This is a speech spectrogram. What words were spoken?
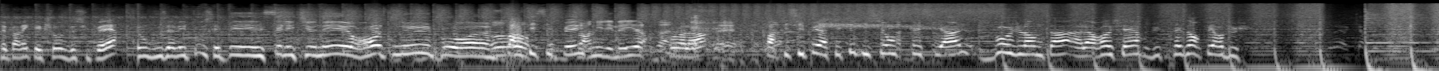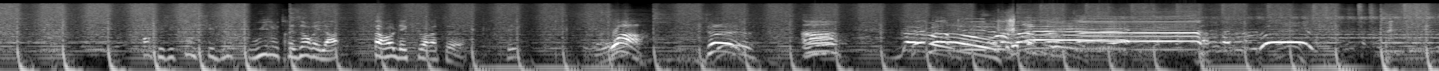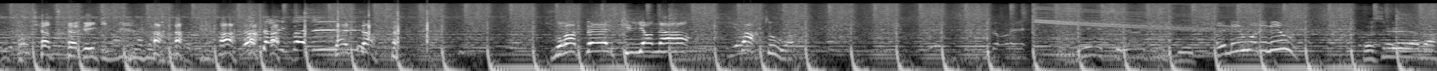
préparer quelque chose de super. Donc vous avez tous été sélectionnés, retenus pour euh, Oh, oh, participer. Parmi les meilleurs. Voilà, participer à cette édition spéciale Bojlanta à la recherche du trésor perdu. Je que j'ai tout chez vous. Oui, le trésor est là. Parole d'explorateur. 3, 2, 1, go Tariq. Je vous rappelle qu'il y en a partout. hein. On les met où On les met où Pose-le là-bas.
